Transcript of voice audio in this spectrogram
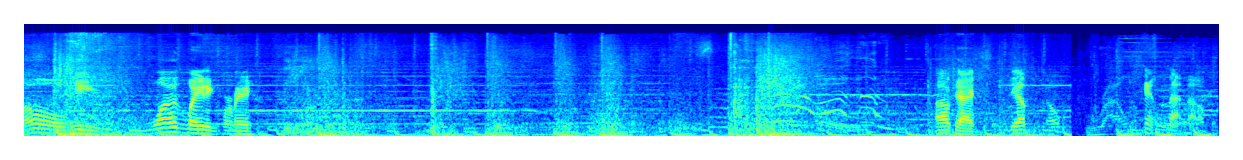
Oh, he was waiting for me. Okay. Yep. Nope. Can't win that battle.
